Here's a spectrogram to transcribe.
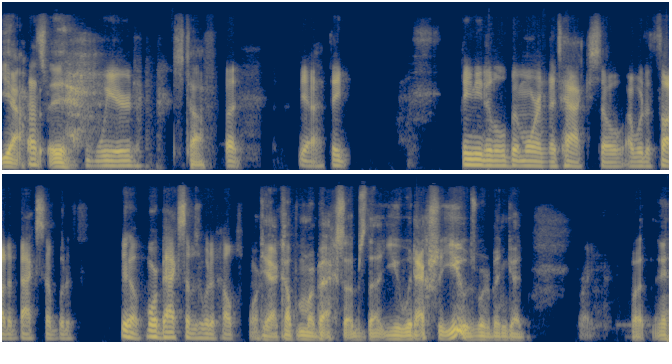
yeah That's eh, weird. it's tough but Yeah, they they need a little bit more in attack. So I would have thought a back sub would have, you know, more back subs would have helped more. yeah a couple more back subs that you would actually use would have been good Right. but yeah,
